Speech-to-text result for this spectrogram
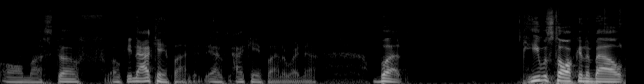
all my stuff. Okay, now I can't find it. I, can't find it right now. But he was talking about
